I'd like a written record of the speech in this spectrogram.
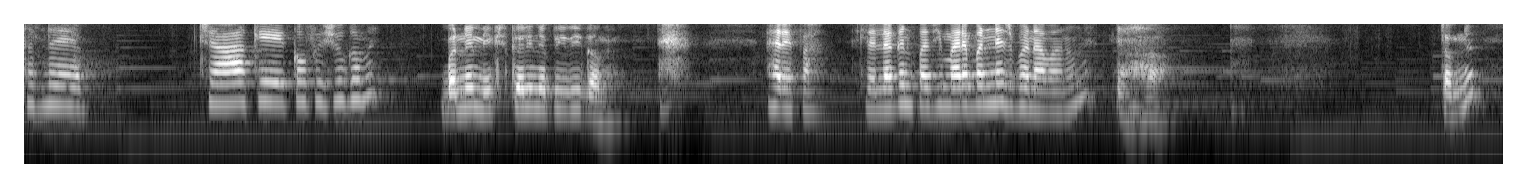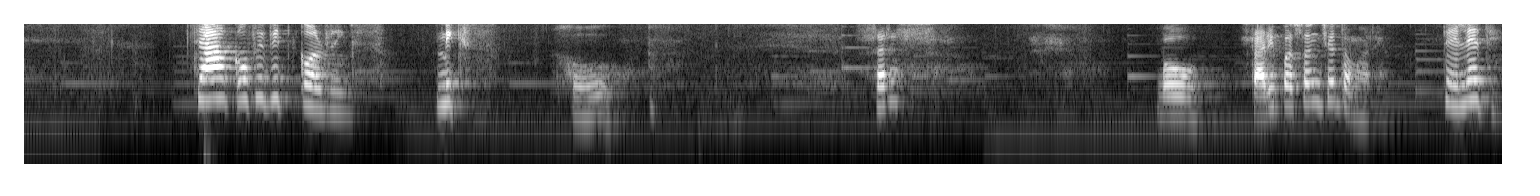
તમને ચા કે કોફી શું ગમે? બંને મિક્સ કરીને પીવી ગમે. અરે પા એટલે લગ્ન પછી મારે બંને જ બનાવવાનું ને? હા. તમને? ચા coffee with cold drinks mix. હો. સરસ. બહુ સારી પસંદ છે તમારે. પહેલેથી.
